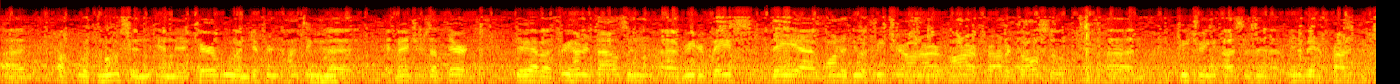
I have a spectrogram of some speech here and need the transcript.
uh, with moose and, and uh, caribou and different hunting mm-hmm. uh, adventures up there. They have a 300,000 uh, reader base. They uh, want to do a feature on our on our product also, uh, featuring us as an innovative product of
